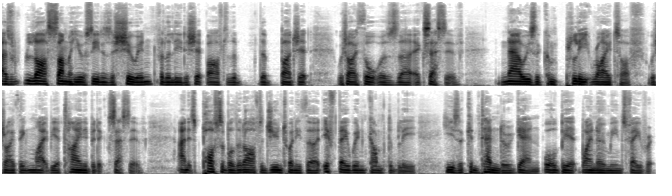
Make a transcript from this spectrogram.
As last summer, he was seen as a shoe in for the leadership after the, the budget, which I thought was uh, excessive. Now he's a complete write off, which I think might be a tiny bit excessive and it's possible that after June 23rd, if they win comfortably, he's a contender again, albeit by no means favourite.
